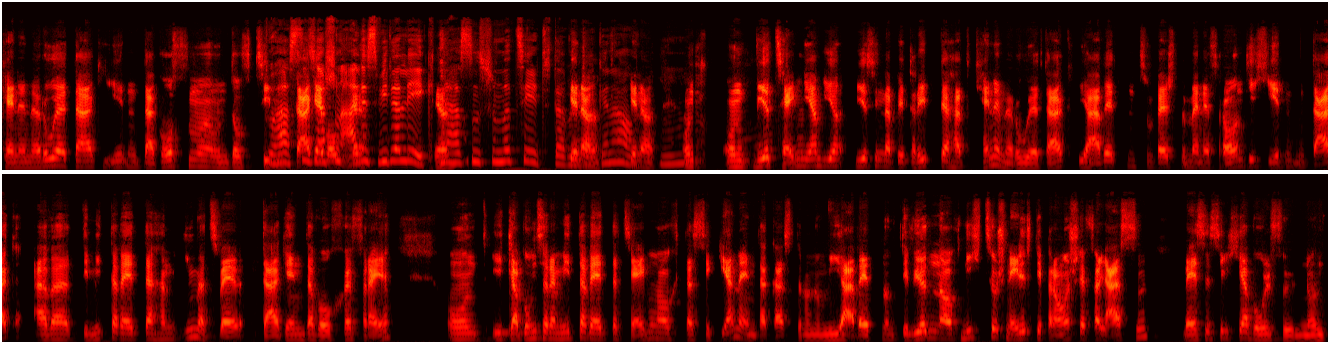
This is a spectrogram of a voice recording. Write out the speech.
keinen Ruhetag, jeden Tag offen und oft sieben Tage. Du hast Tage es ja Woche. schon alles widerlegt, ja. du hast uns schon erzählt darüber. Genau, genau. genau. Mhm. Und, und wir zeigen ja, wir, wir sind ein Betrieb, der hat keinen Ruhetag. Wir arbeiten zum Beispiel, meine Frau und ich, jeden Tag, aber die Mitarbeiter haben immer zwei Tage in der Woche frei. Und ich glaube, unsere Mitarbeiter zeigen auch, dass sie gerne in der Gastronomie arbeiten und die würden auch nicht so schnell die Branche verlassen, weil sie sich ja wohlfühlen. Und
